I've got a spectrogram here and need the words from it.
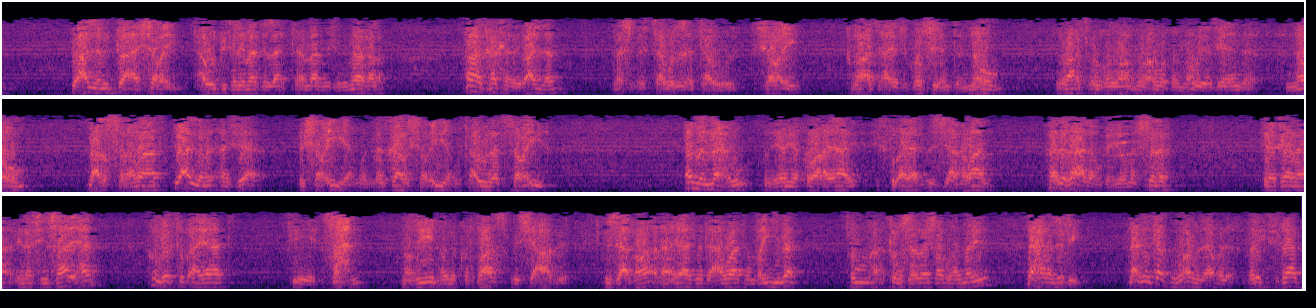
يعلم الدعاء الشرعي تعوذ بكلمات الله التامات من شر ما خلق. هكذا يعلم. التعوذ التعوذ الشرعي قراءة آية الكرسي عند النوم قراءة قل الله المعوذتين عند النوم بعد الصلوات يعلم الأشياء الشرعية والأذكار الشرعية والتعوذات الشرعية. أما المحو يقرأ آيات يكتب آيات بالزعفران هذا فعله كثير من السلف. إذا كان في نفسه صالحا كن يكتب آيات في صحن نظيف أو قرطاس بالشعار بالزعفران آيات ودعوات طيبة ثم تغسل ويشربها المريض لا حرج فيه. لكن تركه أولى والاكتفاء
